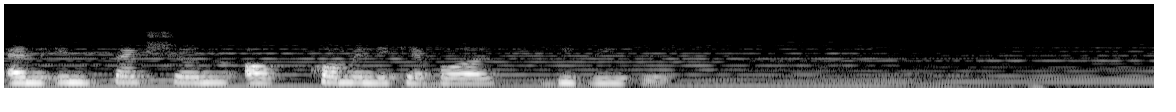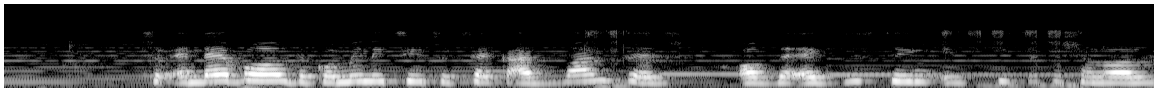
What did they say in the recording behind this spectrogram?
and infection of communicable diseases. To enable the community to take advantage of the existing institutional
